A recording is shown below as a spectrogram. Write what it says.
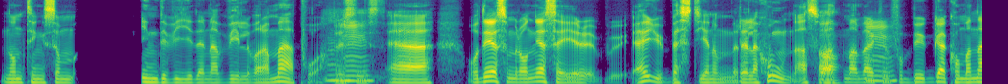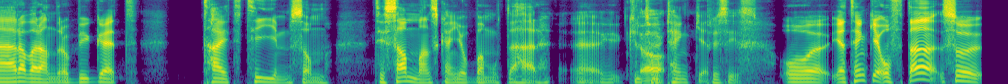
någonting som individerna vill vara med på. Mm. Precis. Eh, och det som Ronja säger är ju bäst genom relation, alltså Ja. att man verkligen Mm. får bygga, komma nära varandra och bygga ett tight team som tillsammans kan jobba mot det här eh, kulturtänket. Precis. Och jag tänker ofta, så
